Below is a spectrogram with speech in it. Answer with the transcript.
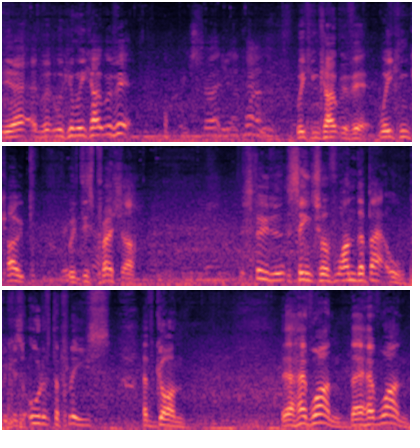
Yeah. Can we cope with it? we certainly can. We can cope with it. We can cope with this pressure. The students seem to have won the battle because all of the police have gone. They have won. They have won.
